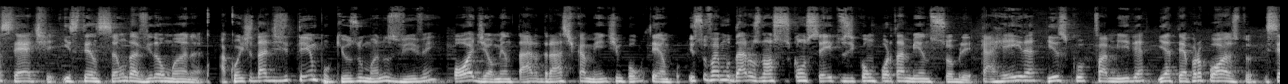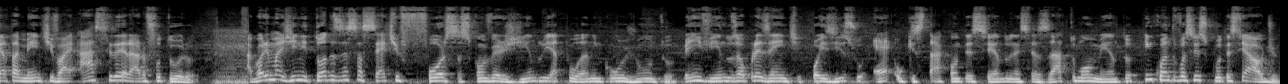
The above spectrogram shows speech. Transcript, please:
7, extensão da vida humana. A quantidade de tempo que os humanos vivem pode aumentar drasticamente em pouco tempo. Isso vai mudar os nossos conceitos e comportamentos sobre carreira, risco, família e até propósito, e certamente vai acelerar o futuro. Agora imagine todas essas sete forças convergindo e atuando em conjunto. Bem-vindos ao presente, pois isso é o que está acontecendo nesse exato momento enquanto você escuta esse áudio.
